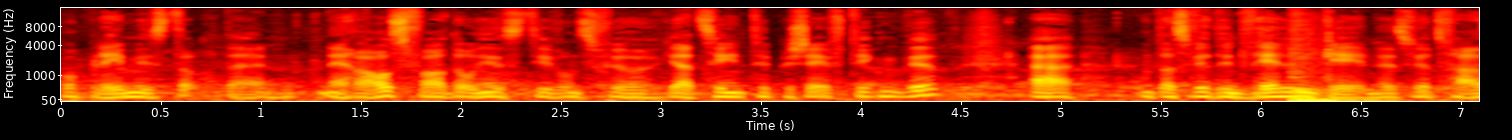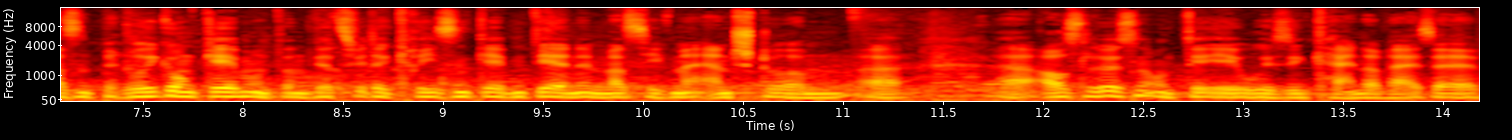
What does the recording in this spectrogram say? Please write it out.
Problem ist oder eine Herausforderung ist, die uns für Jahrzehnte beschäftigen wird. Äh, und das wird in Wellen gehen. Es wird Phasen Beruhigung geben und dann wird es wieder Krisen geben, die einen massiven Einsturm äh, auslösen und die EU ist in keiner Weise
